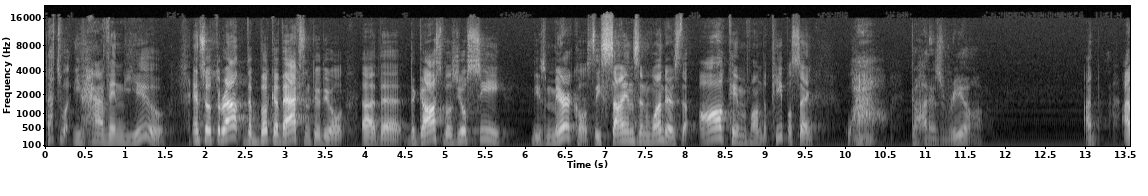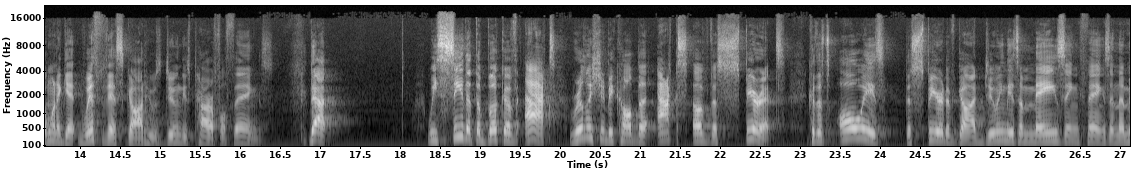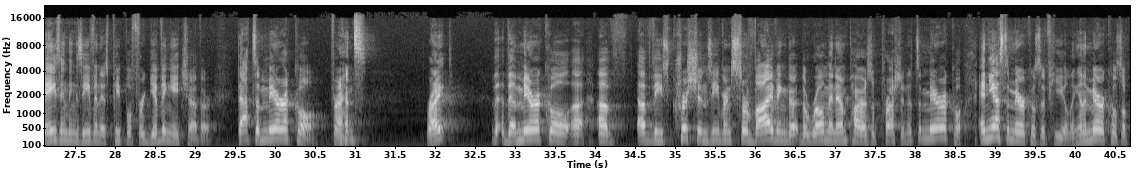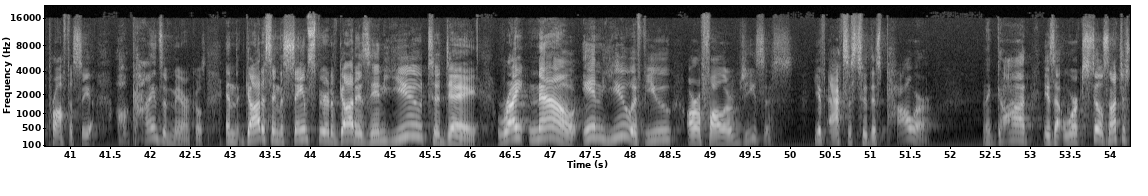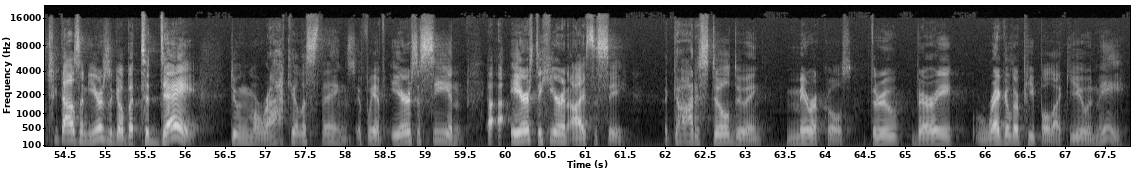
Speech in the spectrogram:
That's what you have in you. And so throughout the book of Acts and through the, uh, the, the Gospels, you'll see these miracles, these signs and wonders that all came upon the people saying, wow, God is real. I, I want to get with this God who is doing these powerful things. That we see that the book of Acts really should be called the Acts of the Spirit because it's always the Spirit of God doing these amazing things. And the amazing things, even, is people forgiving each other. That's a miracle, friends, right? The, the miracle uh, of of these Christians even surviving the, the Roman Empire's oppression. It's a miracle. And yes, the miracles of healing and the miracles of prophecy, all kinds of miracles. And God is saying the same Spirit of God is in you today, right now, in you if you are a follower of Jesus. You have access to this power. And that God is at work still. It's not just 2,000 years ago, but today, doing miraculous things. If we have ears to see and uh, uh ears to hear and eyes to see, that God is still doing miracles through very regular people like you and me.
